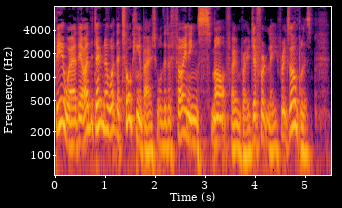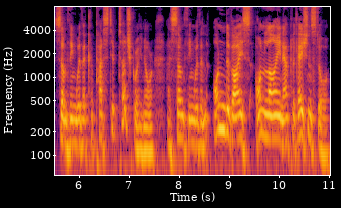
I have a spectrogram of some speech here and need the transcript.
be aware they either don't know what they're talking about or they're defining smartphone very differently. For example, as something with a capacitive touchscreen or as something with an on device online application store.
